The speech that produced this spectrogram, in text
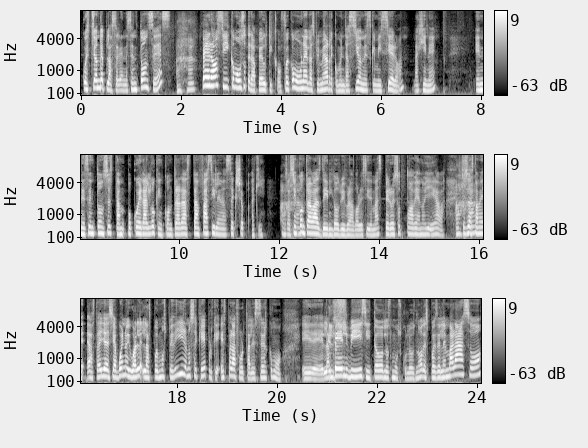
cuestión de placer en ese entonces, ajá. pero sí como uso terapéutico. Fue como una de las primeras recomendaciones que me hicieron, la gine. En ese entonces tampoco era algo que encontraras tan fácil en la sex shop aquí. O sea, sí encontrabas dildos, vibradores y demás, pero eso todavía no llegaba. Ajá. Entonces hasta, me, hasta ella decía, bueno, igual las podemos pedir o no sé qué, porque es para fortalecer como eh, la El... pelvis y todos los músculos, ¿no? Después del embarazo,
